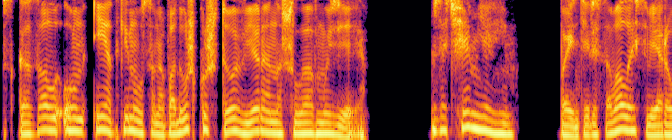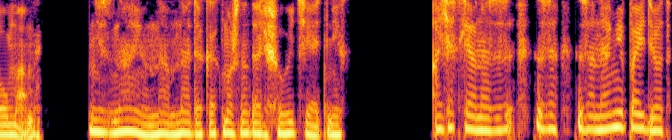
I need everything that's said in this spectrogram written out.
Сказал он и откинулся на подушку, что Вера нашла в музее. «Зачем я им?» – поинтересовалась Вера у мамы. «Не знаю, нам надо как можно дальше уйти от них». «А если она за, за, за нами пойдет?»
